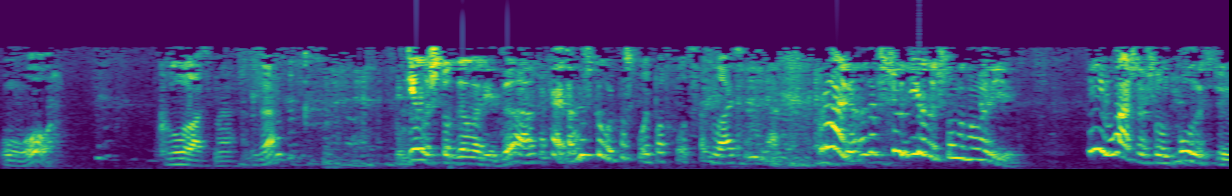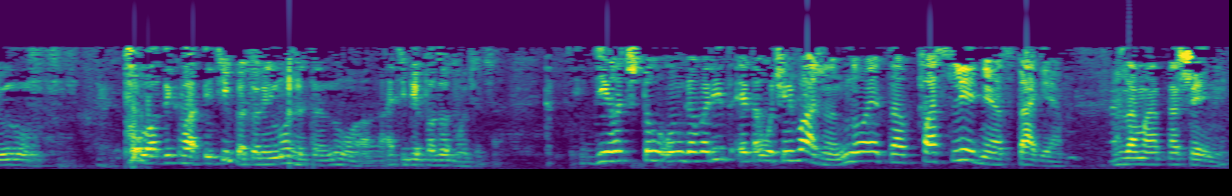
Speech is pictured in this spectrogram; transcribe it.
О, классно, да? Делай, что говорит, да, какая-то мужской мужской подход, согласен. Да. Правильно, надо все делать, что он говорит. И не важно, что он полностью ну, полуадекватный тип, который не может ну, о тебе позаботиться. Делать, что он говорит, это очень важно, но это последняя стадия взаимоотношений.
